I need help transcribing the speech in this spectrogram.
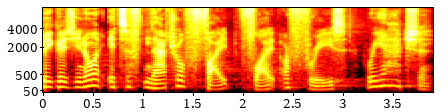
because you know what? It's a natural fight, flight, or freeze reaction.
